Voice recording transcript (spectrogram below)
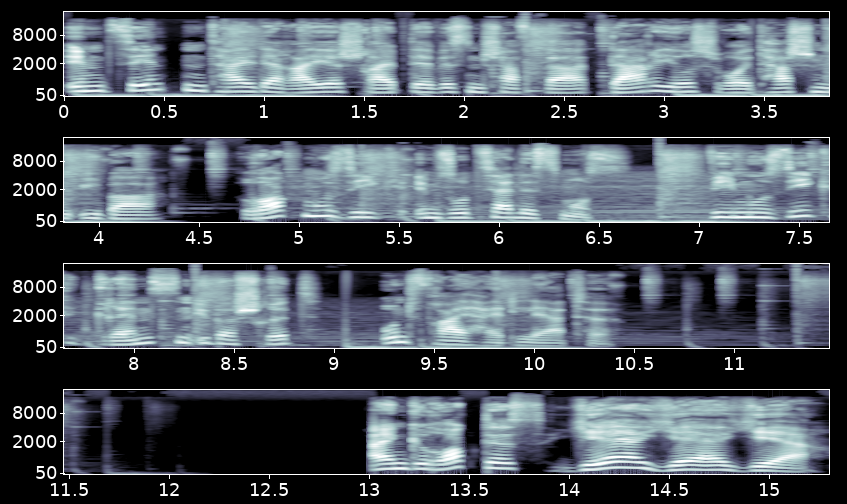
Im zehnten Teil der Reihe schreibt der Wissenschaftler Darius Wojtaschen über Rockmusik im Sozialismus, wie Musik Grenzen überschritt und Freiheit lehrte. Ein gerocktes Yeah, yeah, yeah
